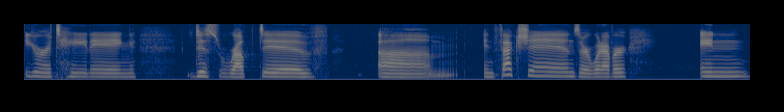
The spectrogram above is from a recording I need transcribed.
irritating, disruptive um, infections or whatever, in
